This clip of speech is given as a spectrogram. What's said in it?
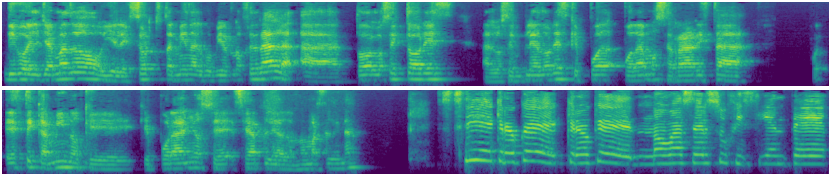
digo, el llamado y el exhorto también al gobierno federal, a, todos los sectores, a los empleadores, que podamos cerrar esta, este camino que, que por años se, se, ha peleado, ¿no, Marcelina? Sí, creo que, creo que no va a ser suficiente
